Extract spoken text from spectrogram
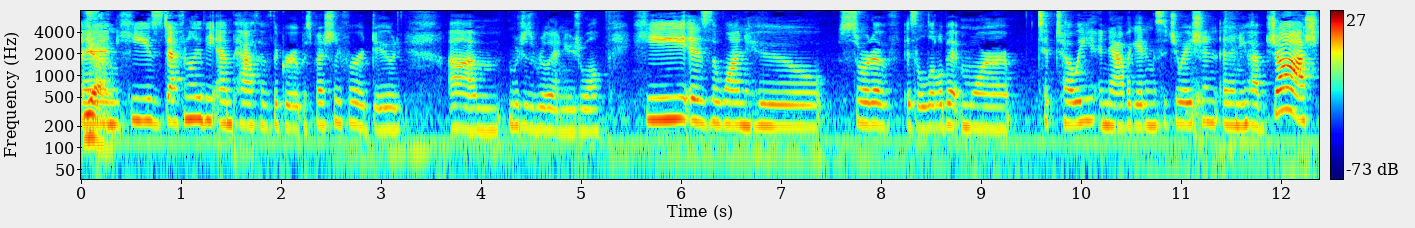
And Yeah. he's definitely the empath of the group, especially for a dude, um, which is really unusual. He is the one who sort of is a little bit more tiptoey in navigating the situation. And then you have Josh,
